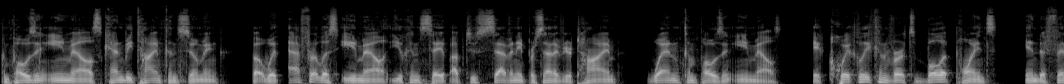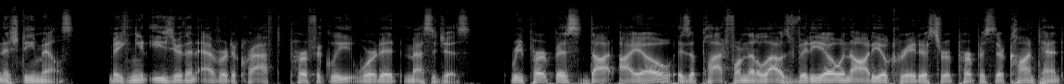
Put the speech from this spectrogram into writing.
Composing emails can be time consuming, but with effortless email, you can save up to 70% of your time when composing emails. It quickly converts bullet points into finished emails, making it easier than ever to craft perfectly worded messages. Repurpose.io is a platform that allows video and audio creators to repurpose their content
